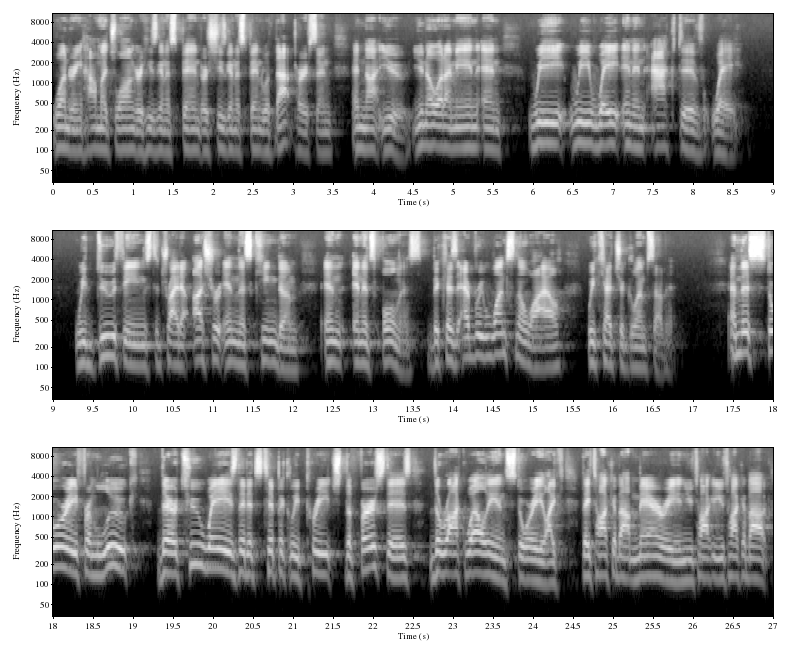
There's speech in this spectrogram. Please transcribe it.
wondering how much longer he's going to spend or she's going to spend with that person and not you. You know what I mean? And we, we wait in an active way. We do things to try to usher in this kingdom in, in its fullness because every once in a while we catch a glimpse of it. And this story from Luke, there are two ways that it's typically preached. The first is the Rockwellian story. Like they talk about Mary and you talk, you talk about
